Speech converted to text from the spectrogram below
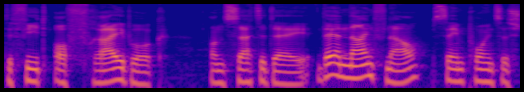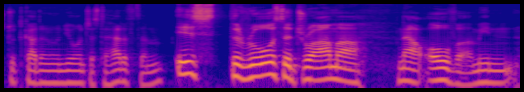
defeat of Freiburg on Saturday. They're ninth now, same points as Stuttgart and Union, just ahead of them. Is the Rose drama now over? I mean,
